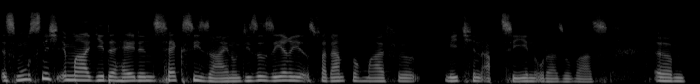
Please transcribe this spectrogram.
es muss nicht immer jede Heldin sexy sein und diese Serie ist verdammt nochmal für Mädchen ab 10 oder sowas. Ähm,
